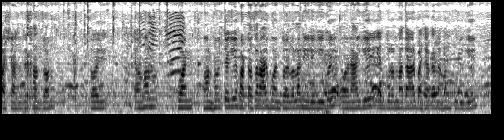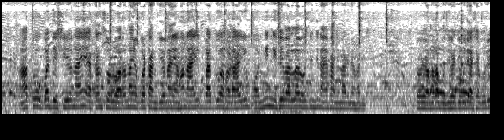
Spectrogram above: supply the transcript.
বাসা আছে সাতজন। তো এখন ফোন ফোন হইতে গিয়ে ফাটাসার আর ফোন তো এবেলা নিয়ে গিয়ে গই অনা গিয়ে এক দূরের মাদা আর বাসা কান এখন পুরি গিয়ে আর তো অগ্বা দেশিও নাই একান চলোয়ারও নাই অগ্বা টাঙ্কিও নাই, এখন আই বাদ দুয়া হড়া হাইম অন্য নিফে পারলা ওই দিন আই পানি মারি না পারিস তো ওনারা বুঝি পাইছে বলে আশা করি।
